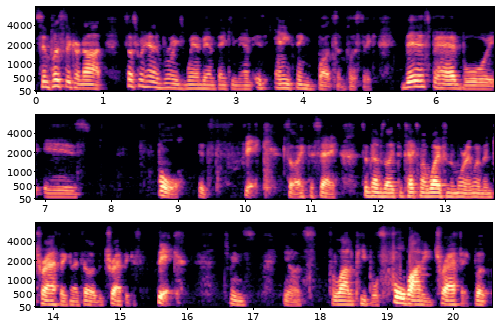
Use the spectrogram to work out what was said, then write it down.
simplistic or not, Susquehanna Brewing's Wham Bam Thank You Ma'am is anything but simplistic. This bad boy is full. It's thick, so I like to say. Sometimes I like to text my wife in the morning when I'm in traffic, and I tell her the traffic is thick, which means you know it's it's a lot of people. It's full body traffic, but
